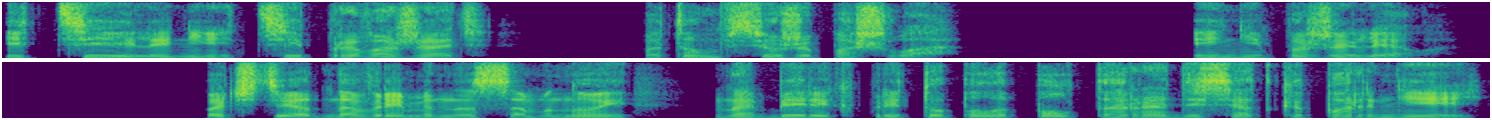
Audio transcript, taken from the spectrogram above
идти или не идти провожать, потом все же пошла. И не пожалела. Почти одновременно со мной на берег притопало полтора десятка парней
